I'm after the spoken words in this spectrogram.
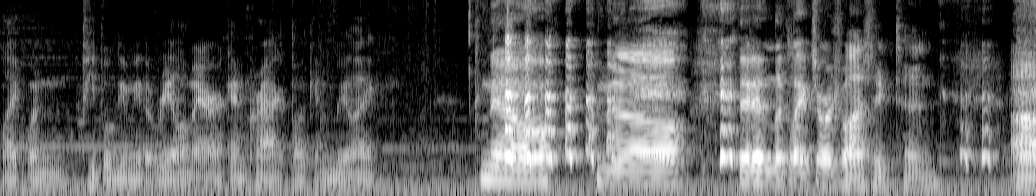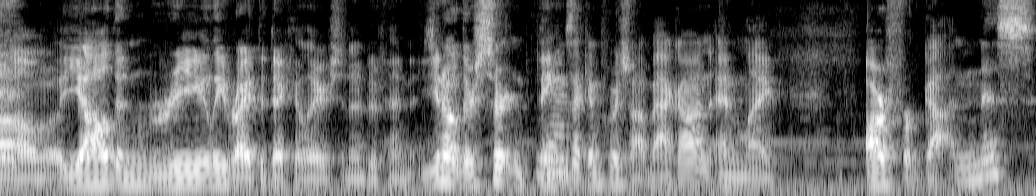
Like when people give me the real American crack book and be like, "No, no, they didn't look like George Washington." Um, y'all didn't really write the Declaration of Independence. You know, there's certain things Yeah. I can push on back on, and like our forgottenness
